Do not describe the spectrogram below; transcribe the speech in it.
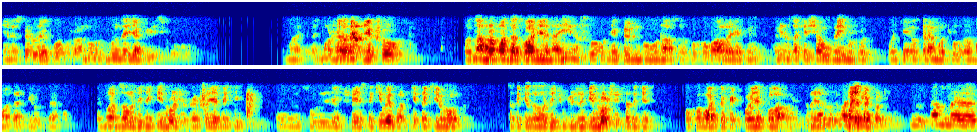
Я не скажу як бомжа, ну, ну не як військового. Так може, якщо одна громада звалює на іншу, якби він був у нас, ми поховали, якби а він захищав Україну, що от є окремо цю громаду, а ті окремо. Так можемо заложити такі гроші, що якщо є такі, е, якщо є такі випадки, так його все-таки заложити в бюджеті гроші, все-таки поховати так, як, полагається. Ну, Моя така. Ну, там е,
